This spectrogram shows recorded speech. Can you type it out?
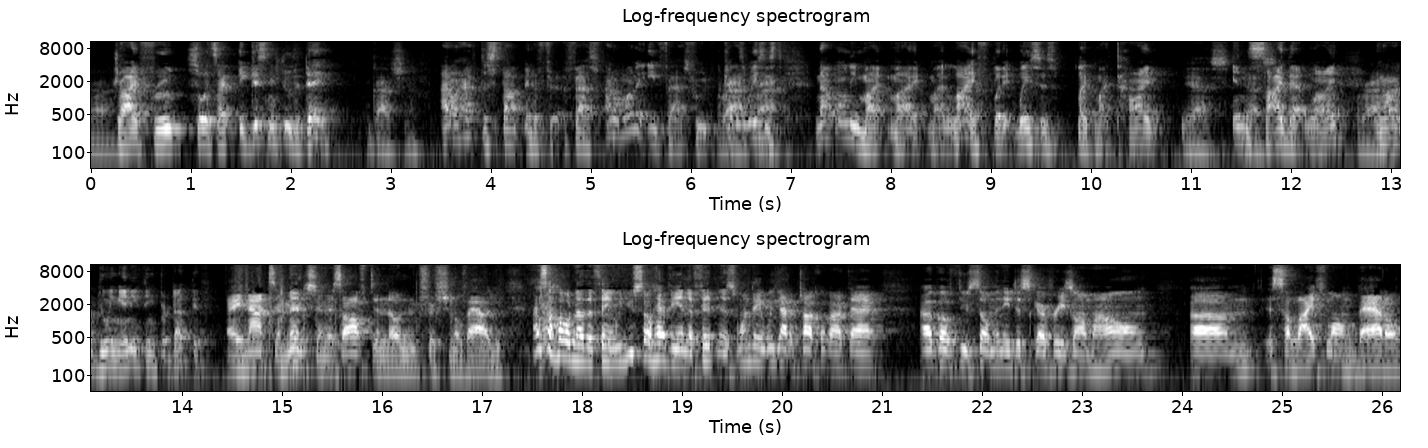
Right. dried fruit. So it's like it gets me through the day. Gotcha. I don't have to stop in a fa- fast. I don't want to eat fast food because Right, it wastes right. not only my, my my life, but it wastes like my time Yes. yes. inside that line, Right. and I'm not doing anything productive. Hey, not to mention, it's often no nutritional value. That's a whole nother thing. When you're so heavy into fitness, one day we got to talk about that. I'll go through so many discoveries on my own. Um, it's a lifelong battle.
